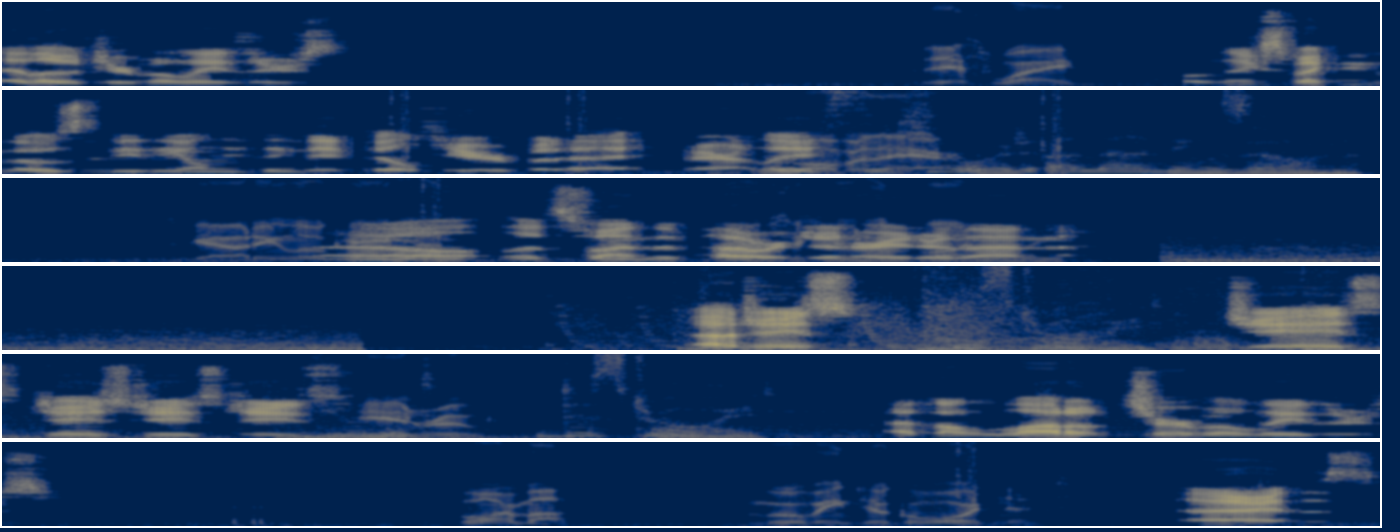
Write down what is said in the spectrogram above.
Hello, turbo lasers. This way. Wasn't expecting those to be the only thing they built here, but hey, apparently. Over there. Secured a landing zone. Scouting location. Well, let's find the power generator then. Oh, jeez. Destroyed. Jeez, jeez, jeez, jeez. Unit En destroyed. That's a lot of turbo lasers. Form up. Moving to coordinates. Alright, let's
